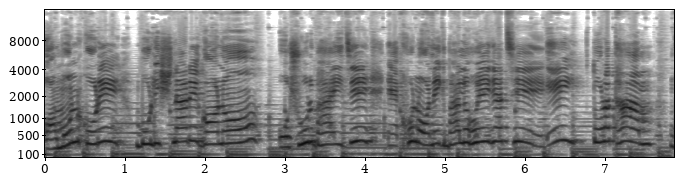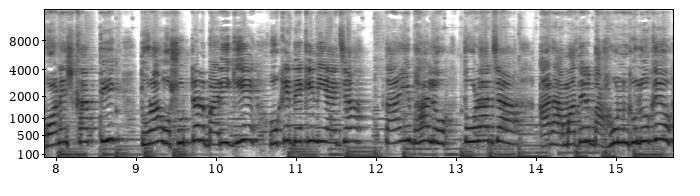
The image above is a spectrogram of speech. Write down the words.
অমন করে বলিস না রে গণ। অসুর ভাই যে এখন অনেক ভালো হয়ে গেছে। এই, তোরা থাম। গণেশ কার্তিক, তোরা অসুরটার বাড়ি গিয়ে ওকে ডেকে নিয়ে আয়, যা। তাই ভালো, তোরা যা। আর আমাদের বাহনগুলোকেও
